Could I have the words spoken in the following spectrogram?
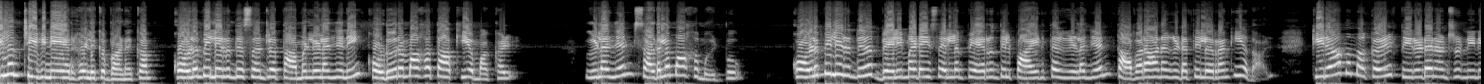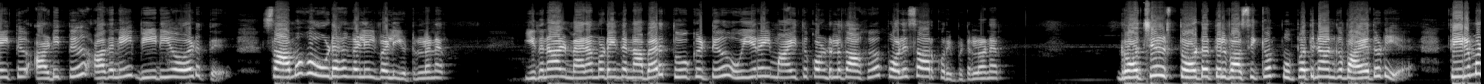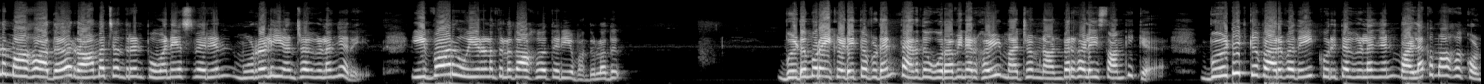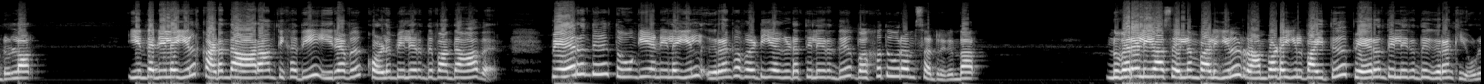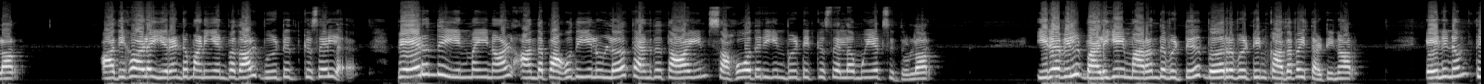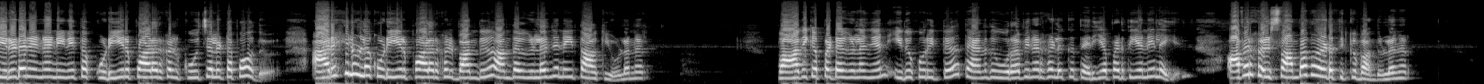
அகிலம் டிவி நேயர்களுக்கு வணக்கம். கொழும்பிலிருந்து சென்ற தமிழ் இளைஞனை கொடூரமாக தாக்கிய மக்கள். இளைஞன் சடலமாக மீட்பு. கொழும்பிலிருந்து வெளிமடை செல்லும் பேருந்தில் பயணித்த இளைஞன் தவறான இடத்தில் இறங்கியதால் கிராம மக்கள் திருடன் என்று நினைத்து அடித்து அதனை வீடியோ எடுத்து சமூக ஊடகங்களில் வெளியிட்டுள்ளனர். இதனால் மனமுடைந்த நபர் தூக்கிட்டு உயிரை மாய்த்து கொண்டுள்ளதாக போலீசார் குறிப்பிட்டுள்ளனர். ரொஜில் தோட்டத்தில் வசிக்கும் முப்பத்தி நான்கு வயதுடைய திருமணமாகாத ராமச்சந்திரன் புவனேஸ்வரன் முரளி என்ற இளைஞரே இவ்வாறு உயிரிழந்துள்ளதாக தெரிய வந்துள்ளது விடுமுறை கிடைத்தவுடன் தனது உறவினர்கள் மற்றும் நண்பர்களை சந்திக்க வீட்டிற்கு வருவதை குறித்த இளைஞன் வழக்கமாக கொண்டுள்ளார். இந்த நிலையில் கடந்த ஆறாம் திகதி இரவு கொழும்பிலிருந்து வந்த அவர் பேருந்தில் தூங்கிய நிலையில் இறங்க வேண்டிய இடத்திலிருந்து வெகு தூரம் சென்றிருந்தார். நுவரெலியா செல்லும் வழியில் ரம்பொடையில் வைத்து பேருந்தில் இருந்து இறங்கியுள்ளார். அதிகாலை இரண்டு மணி என்பதால் வீட்டிற்கு செல்ல பேருந்து இன்மையினால் அந்த பகுதியில் உள்ள தனது தாயின் சகோதரியின் வீட்டிற்கு செல்ல முயற்சித்துள்ளார். இரவில் வழியை மறந்துவிட்டு வேறு வீட்டின் கதவை தட்டினார். எனினும் திருடன் என நினைத்த குடியிருப்பாளர்கள் கூச்சலிட்ட போது அருகிலுள்ள குடியிருப்பாளர்கள் வந்து அந்த இளைஞனை தாக்கியுள்ளனர். பாதிக்கப்பட்ட இளைஞன் இது குறித்து தனது உறவினர்களுக்கு தெரியப்படுத்திய நிலையில் அவர்கள் சம்பவ இடத்திற்கு வந்துள்ளனர்.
